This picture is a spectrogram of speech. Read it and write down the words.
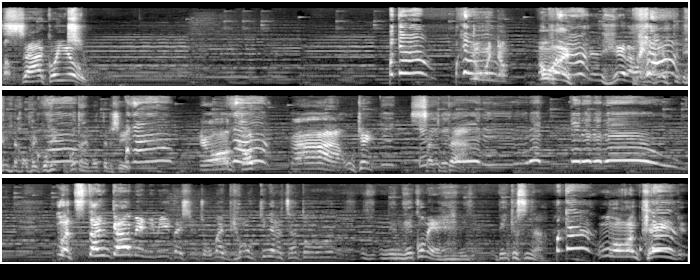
さあ来いよ。おい。おいヘラがよく出んな俺 5, 5体持ってるしよーっとああオッケーさあどうだうわツタンカーメンに見えた一瞬ちょお前病気ならちゃんと、ね、寝込め勉強すんなオッケー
